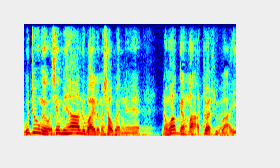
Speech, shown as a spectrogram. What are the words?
ဝိတုငွေကိုအရှင်ဘုရားလူပိုင်းလို့မလျှောက်ဘဲနဲ့နဝကမ္မအတွက်လူပါဤ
